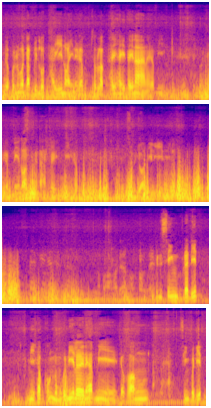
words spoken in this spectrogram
เพื่อเพิ่นเอามาดัดเป็นรถไถหน่อยนะครับสำหรับไถไฮไถหน้านะครับนี่นี่ครับแน่นอนขนาดเลยนี่ครับสุดยอดดีลีนี่ครับ เป็นสิ่งประดิษฐ์นี่ครับของหนุ่มคนนี้เลยนะครับ นี่เจ้าของสิ่งประดิษฐ์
